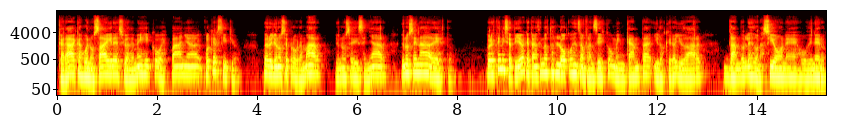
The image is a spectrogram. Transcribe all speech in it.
Caracas, Buenos Aires, Ciudad de México, España, cualquier sitio pero yo no sé programar, yo no sé diseñar, yo no sé nada de esto. Pero esta iniciativa que están haciendo estos locos en San Francisco me encanta y los quiero ayudar dándoles donaciones o dinero.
